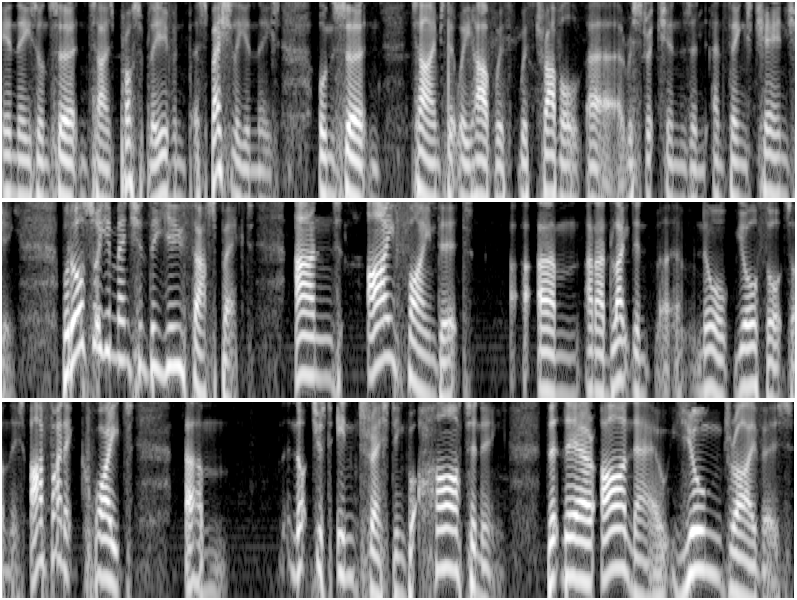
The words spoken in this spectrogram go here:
in these uncertain times, possibly even especially in these uncertain times that we have with, with travel uh, restrictions and, and things changing. But also you mentioned the youth aspect and I find it uh, um, and I'd like to uh, know your thoughts on this. I find it quite um, not just interesting but heartening that there are now young drivers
